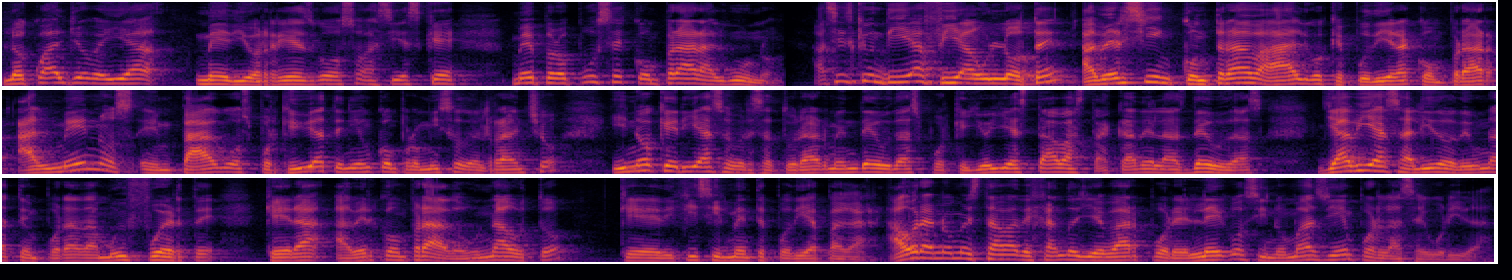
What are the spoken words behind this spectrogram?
lo cual yo veía medio riesgoso, así es que me propuse comprar alguno. Así es que un día fui a un lote a ver si encontraba algo que pudiera comprar, al menos en pagos, porque yo ya tenía un compromiso del rancho y no quería sobresaturarme en deudas porque yo ya estaba hasta acá de las deudas, ya había salido de una temporada muy fuerte que era haber comprado un auto que difícilmente podía pagar. Ahora no me estaba dejando llevar por el ego, sino más bien por la seguridad.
